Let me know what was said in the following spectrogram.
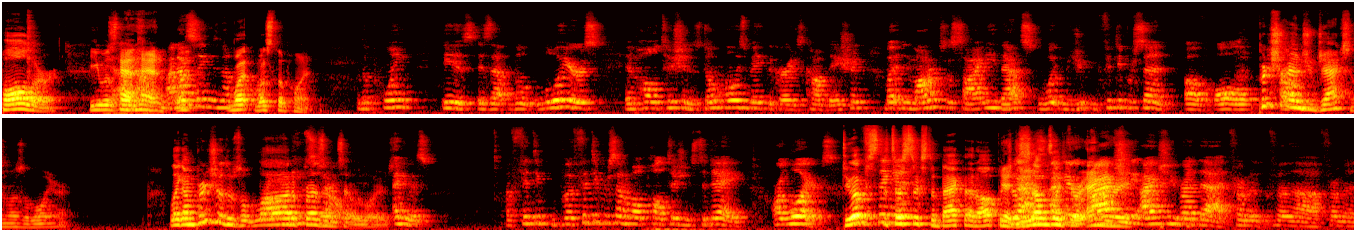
baller. He was Yeah, Hand- the I'm not What- saying he's not. What? What's the point? The point is, is that the lawyers and politicians don't always make the greatest combination, but in modern society, that's what fifty percent of all. pretty sure um, Andrew Jackson was a lawyer. Like I'm pretty sure there was a lot of think presidents so. that were lawyers. Anyways, a fifty, but fifty percent of all politicians today are lawyers. Do you have The thing is- statistics to back that up? It Yeah, just do you- sounds I like do. you're I angry. actually, I actually read that from a, from uh, from a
